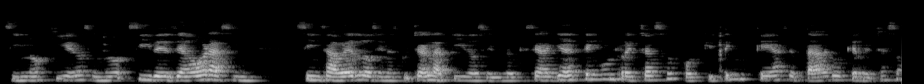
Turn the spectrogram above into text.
si no quiero, si no, si desde ahora, sin, sin saberlo, sin escuchar latidos, sin lo que sea, ya tengo un rechazo, ¿por qué tengo que aceptar algo que rechazo?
